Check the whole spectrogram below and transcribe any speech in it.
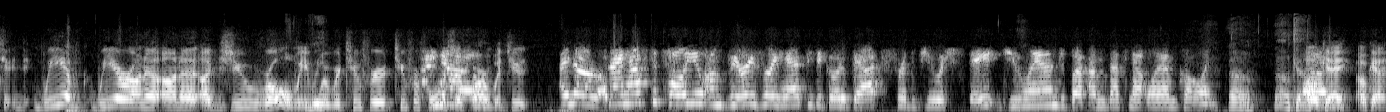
to, we have we are on a on a, a Jew roll. We, We- we were two for two for four so far with Jew. I know, and I have to tell you, I'm very, very happy to go to bat for the Jewish state, Jewland, but um, that's not why I'm calling. Oh, okay. Okay, okay.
